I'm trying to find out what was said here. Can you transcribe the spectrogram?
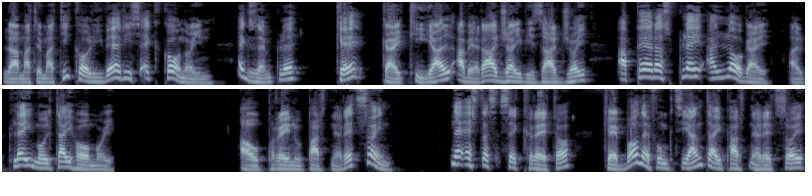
la matematico liveris ec conoin, exemple, che cae kial averagiai visagioi aperas plei allogai al plei multai homoi. Au prenu partnerezoin? Ne estas secreto che bone funcciantai partnerezoi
